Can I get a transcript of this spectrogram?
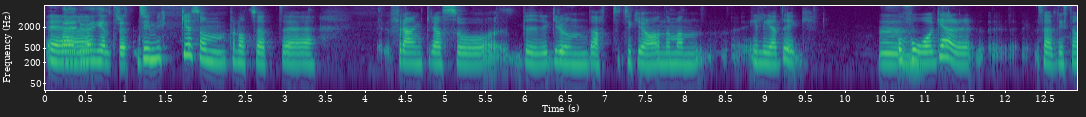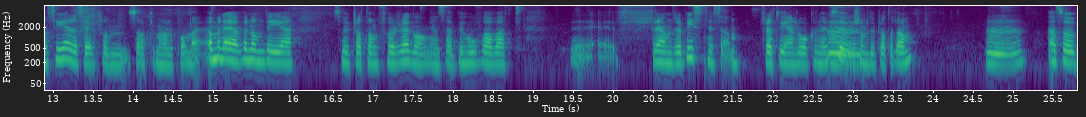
nej, du har Eh, helt rätt. Det är mycket som på något sätt eh, förankras och blir grundat tycker jag när man är ledig. Mm. Och vågar eh, så här, distansera sig från saker man håller på med. Ja, men även om det är som vi pratade om förra gången, så här, behov av att eh, förändra businessen. För att vi är i en lågkonjunktur Mm. som du pratade om. Mm. Alltså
